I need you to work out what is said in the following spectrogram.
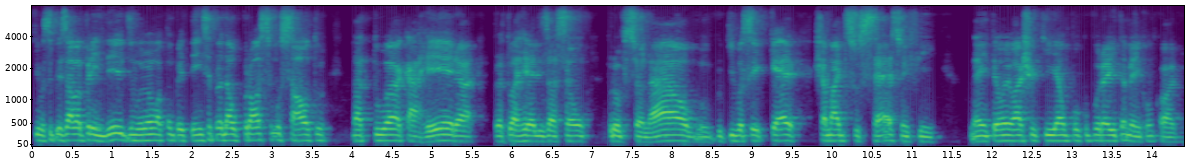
que você precisava aprender, desenvolver uma competência para dar o próximo salto na tua carreira, para tua realização profissional, o que você quer chamar de sucesso, enfim. Né? Então eu acho que é um pouco por aí também, concordo.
